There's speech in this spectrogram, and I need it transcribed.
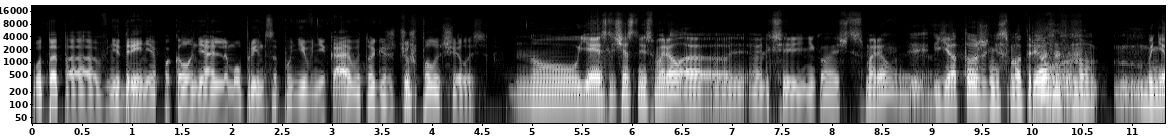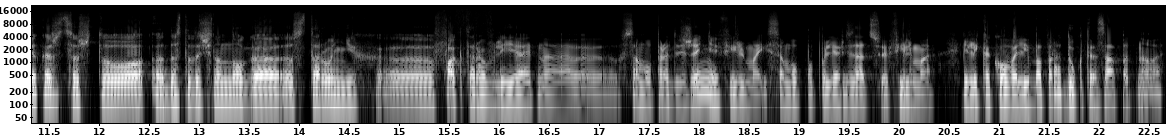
Вот это внедрение по колониальному принципу не вникая, в итоге же чушь получилась. Ну, я, если честно, не смотрел. А, Алексей Николаевич, ты смотрел? Я тоже не смотрел, но мне кажется, что достаточно много сторонних э, факторов влияет на э, само продвижение фильма и саму популяризацию фильма или какого-либо продукта западного.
